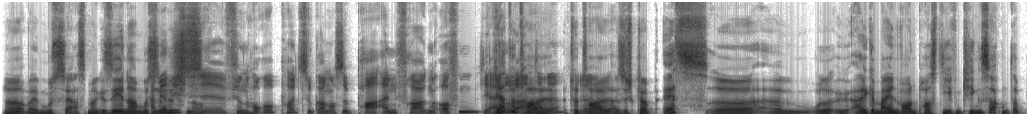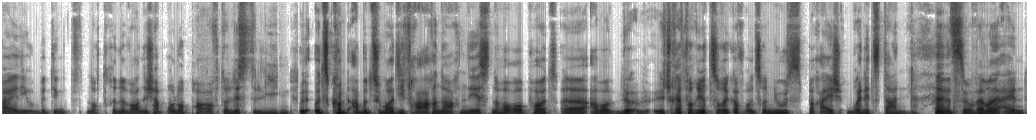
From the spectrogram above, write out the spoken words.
Ne? Weil man muss ja erstmal gesehen haben. Haben wir nicht äh, für einen Horrorpod sogar noch so ein paar Anfragen offen? ja, total. Total. Ja. Also ich glaube, S äh, ähm, oder allgemein waren ein paar Stephen King-Sachen dabei, die unbedingt noch drin waren. Ich habe auch noch ein paar auf der Liste liegen. Und uns kommt ab und zu mal die Frage nach dem nächsten Horrorpod, äh, aber wir, ich referiere zurück auf unseren Newsbereich when it's done. so, wenn wir ein,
